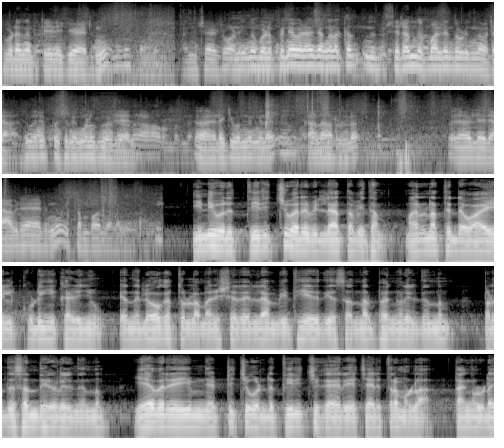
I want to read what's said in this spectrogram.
ഇവിടെ നിർത്തിയിരിക്കുമായിരുന്നു അതിനുശേഷമാണ് ഇന്ന് വെളുപ്പിനെ വരെ ഞങ്ങളൊക്കെ സ്ഥിരം നിർമ്മാല്യം തൊഴുന്നവരാണ് അതുവരെ പ്രശ്നങ്ങളൊന്നും ഇല്ലായിരുന്നു. ഇടയ്ക്ക് വന്ന് ഇങ്ങനെ കാണാറുണ്ട്. രാവിലെ രാവിലെ ആയിരുന്നു ഈ സംഭവം നടന്നത്. ഇനി ഒരു തിരിച്ചുവരവില്ലാത്ത വിധം മരണത്തിന്റെ വായിൽ കുടുങ്ങിക്കഴിഞ്ഞു എന്ന് ലോകത്തുള്ള മനുഷ്യരെല്ലാം വിധിയെഴുതിയ സന്ദർഭങ്ങളിൽ നിന്നും പ്രതിസന്ധികളിൽ നിന്നും ഏവരെയും ഞെട്ടിച്ചുകൊണ്ട് തിരിച്ചു കയറിയ ചരിത്രമുള്ള തങ്ങളുടെ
